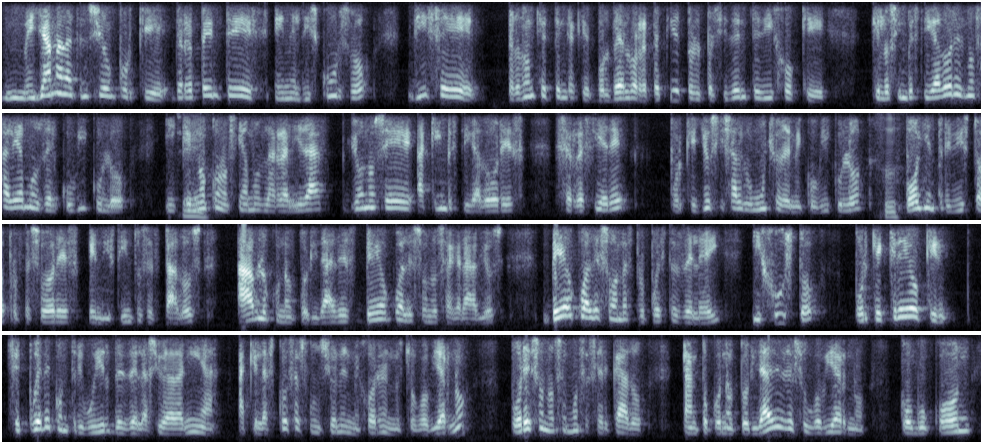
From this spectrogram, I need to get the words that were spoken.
Me llama la atención porque de repente en el discurso dice, perdón que tenga que volverlo a repetir, pero el presidente dijo que, que los investigadores no salíamos del cubículo y que no conocíamos la realidad. Yo no sé a qué investigadores se refiere, porque yo sí salgo mucho de mi cubículo, voy entrevisto a profesores en distintos estados, hablo con autoridades, veo cuáles son los agravios, veo cuáles son las propuestas de ley y justo porque creo que se puede contribuir desde la ciudadanía a que las cosas funcionen mejor en nuestro gobierno, por eso nos hemos acercado tanto con autoridades de su gobierno como con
